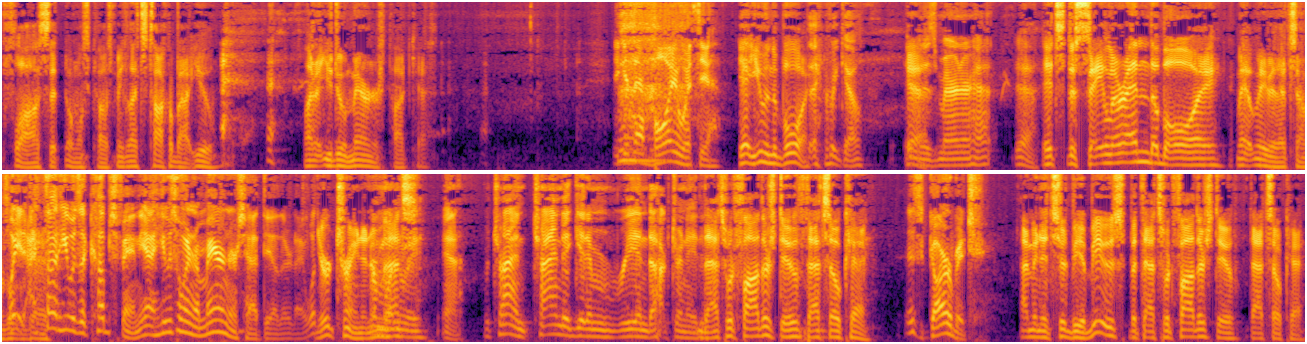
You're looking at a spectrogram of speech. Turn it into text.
flaws that almost cost me. Let's talk about you. Why don't you do a Mariners podcast? you get that boy with you. Yeah, you and the boy. There we go. Yeah. In his Mariner hat. Yeah, it's the sailor and the boy. Maybe that sounds Wait, like I thought he was a Cubs fan. Yeah, he was wearing a Mariners hat the other day. What? you're training him. That's we, yeah, we're trying trying to get him re-indoctrinated. that's what fathers do. That's okay. It's garbage. I mean, it should be abuse, but that's what fathers do. That's okay.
